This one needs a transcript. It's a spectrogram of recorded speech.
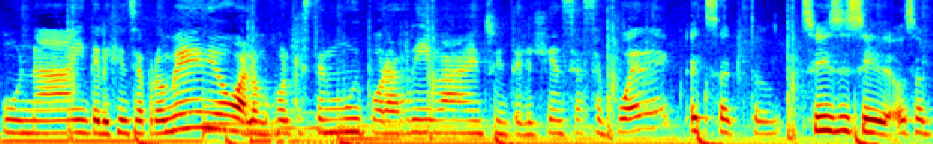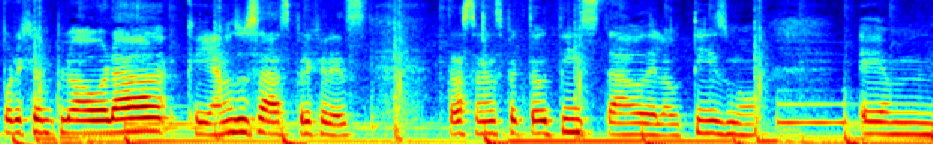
una inteligencia promedio o a lo mejor que estén muy por arriba en su inteligencia, ¿se puede? Exacto, sí, sí, sí, o sea, por ejemplo, ahora que ya no se usa Asperger es trastorno espectro autista o del autismo, Em,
